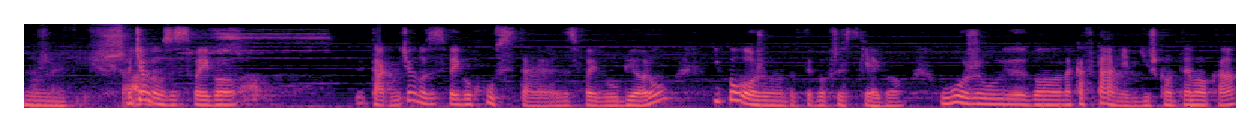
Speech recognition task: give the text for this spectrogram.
Może hmm. jakiś szal? Wyciągnął ze swojego. Tak, wyciągnął ze swojego chustę, ze swojego ubioru i położył ją do tego wszystkiego. Ułożył go na kaftanie, widzisz, kątem oka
